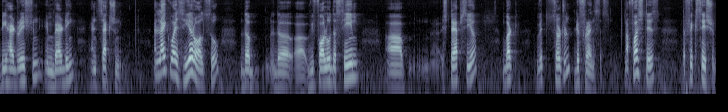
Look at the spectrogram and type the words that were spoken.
dehydration, embedding and sectioning. And likewise, here also the, the uh, we follow the same uh, steps here, but with certain differences. Now, first is the fixation.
